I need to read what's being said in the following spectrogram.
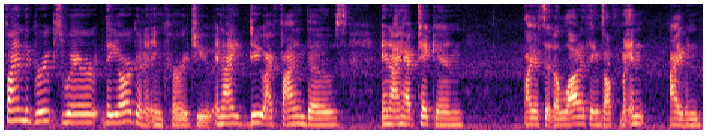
Find the groups where they are going to encourage you. And I do, I find those, and I have taken, like I said, a lot of things off my, and I even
